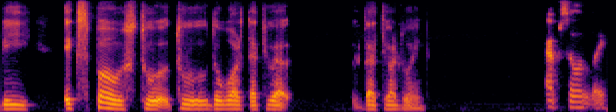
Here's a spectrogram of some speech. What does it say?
be exposed to to the work that you are that you are doing. Absolutely.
